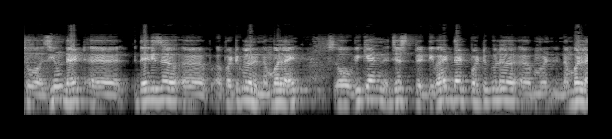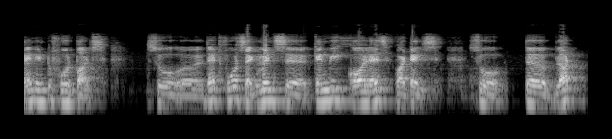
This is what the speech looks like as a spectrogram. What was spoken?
So assume that uh, there is a, a, particular number line. So we can just divide that particular um, number line into four parts so uh, that four segments uh, can be called as quartiles. So the plot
